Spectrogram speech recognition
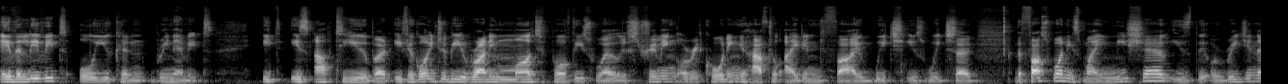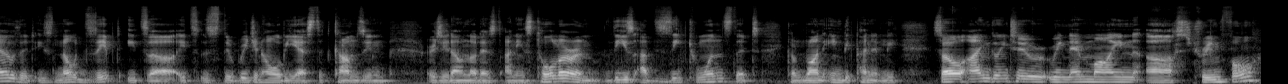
either leave it or you can rename it. It is up to you but if you're going to be running multiple of these while you're streaming or recording you have to identify which is which. So the first one is my initial is the original that is not zipped. It's uh it's, it's the original obs that comes in as you download as an installer and these are the zipped ones that can run independently. So i'm going to rename mine uh stream 4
